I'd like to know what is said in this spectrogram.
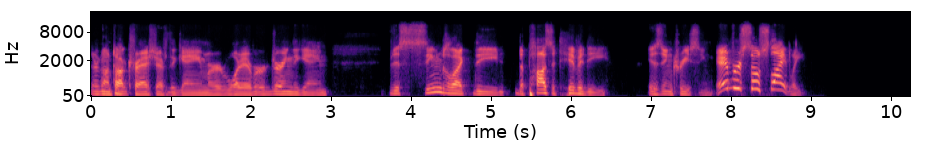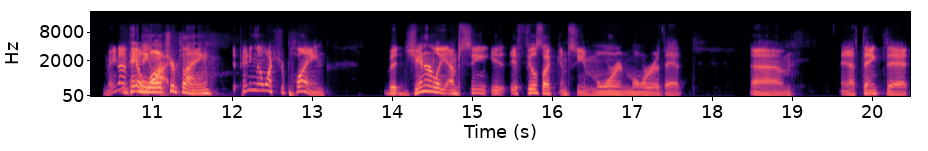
they're going to talk trash after the game or whatever or during the game. But it seems like the the positivity is increasing ever so slightly. May not Depending be a on what you're playing. depending on what you're playing. But generally, I'm seeing it, it feels like I'm seeing more and more of that. Um, and I think that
